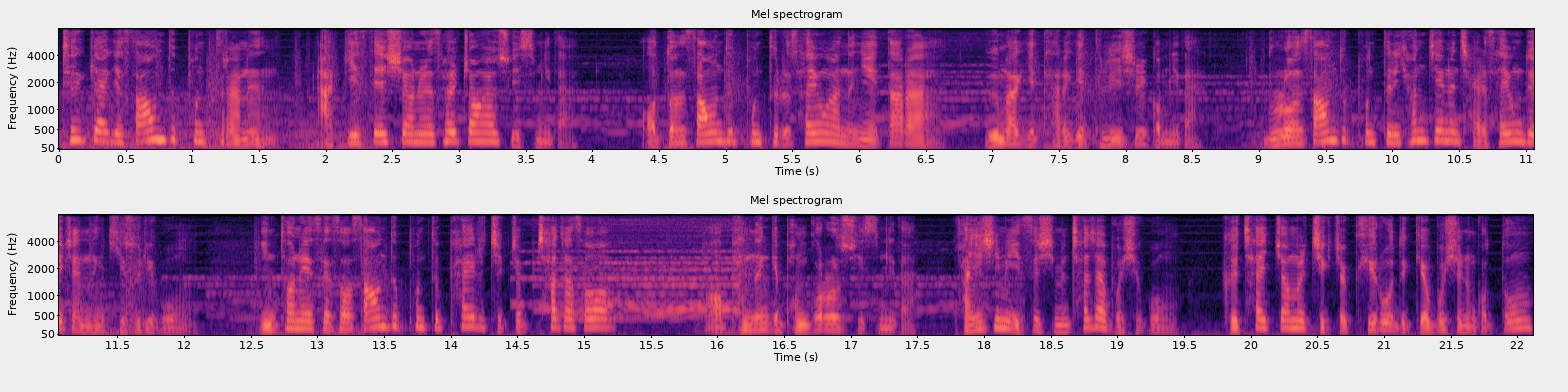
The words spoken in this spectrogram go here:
특이하게 사운드 폰트라는 악기 세션을 설정할 수 있습니다. 어떤 사운드 폰트를 사용하느냐에 따라 음악이 다르게 들리실 겁니다. 물론 사운드 폰트는 현재는 잘 사용되지 않는 기술이고 인터넷에서 사운드 폰트 파일을 직접 찾아서 어, 받는 게 번거로울 수 있습니다. 관심이 있으시면 찾아보시고 그 차이점을 직접 귀로 느껴보시는 것도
